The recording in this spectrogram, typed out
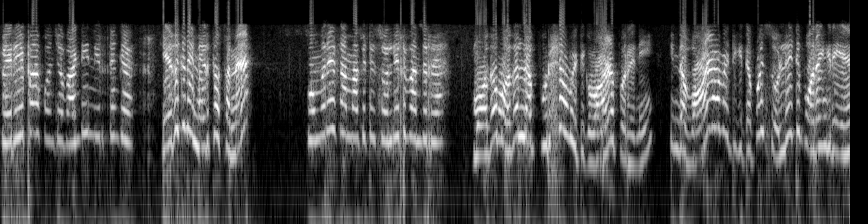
பெரியப்பா கொஞ்சம் வண்டி நிறுத்துங்க. எதுக்கு நீ நிறுத்த சொன்ன? குமரேச அம்மா கிட்ட சொல்லிட்டு வந்துடுறேன். முத முதல்ல புருஷன் வீட்டுக்கு வாழ போற நீ இந்த வாழா வீட்டுக்கிட்ட போய் சொல்லிட்டு போறேங்கிறியே.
